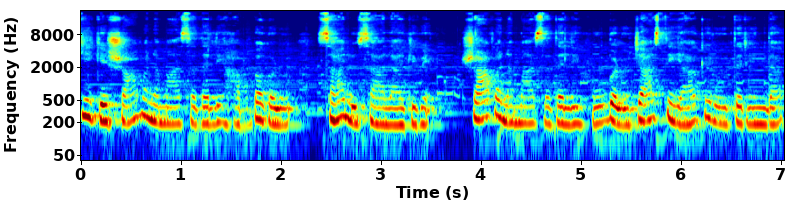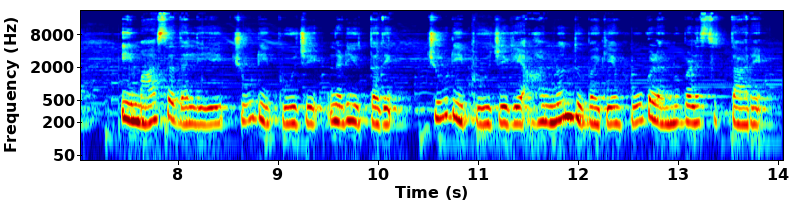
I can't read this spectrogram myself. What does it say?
ಹೀಗೆ ಶ್ರಾವಣ ಮಾಸದಲ್ಲಿ ಹಬ್ಬಗಳು ಸಾಲು ಸಾಲಾಗಿವೆ. ಶ್ರಾವಣ ಮಾಸದಲ್ಲಿ ಹೂಗಳು ಜಾಸ್ತಿಯಾಗಿರುವುದರಿಂದ ಈ ಮಾಸದಲ್ಲಿಯೇ ಚೂಡಿ ಪೂಜೆ ನಡೆಯುತ್ತದೆ. ಚೂಡಿ ಪೂಜೆಗೆ ಹನ್ನೊಂದು ಬಗೆಯ ಹೂಗಳನ್ನು ಬಳಸುತ್ತಾರೆ.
